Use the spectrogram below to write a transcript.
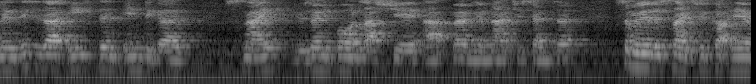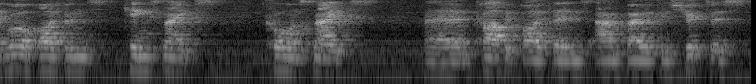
This is our Eastern Indigo snake. He was only born last year at Birmingham Nature Centre. Some of the other snakes we've got here, royal pythons, king snakes, corn snakes, um, carpet pythons and boa constrictors.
